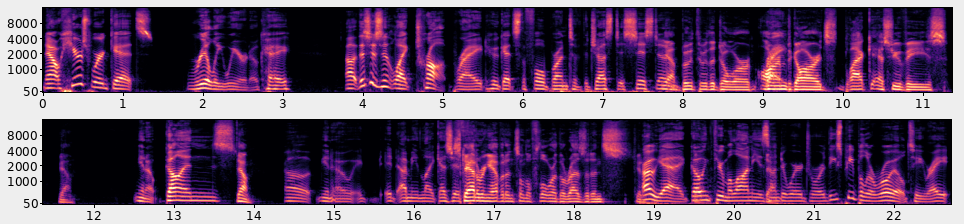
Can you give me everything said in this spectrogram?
Now, here's where it gets really weird, okay? Uh, this isn't like Trump, right? Who gets the full brunt of the justice system. yeah, boot through the door, armed guards, black SUVs. Yeah, You know, guns. yeah, Uh, you know, it, it, I mean, like as if. scattering evidence on the floor of the residence. You know. Oh, yeah. Going through Melania's Yeah. underwear drawer. These people are royalty, right?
